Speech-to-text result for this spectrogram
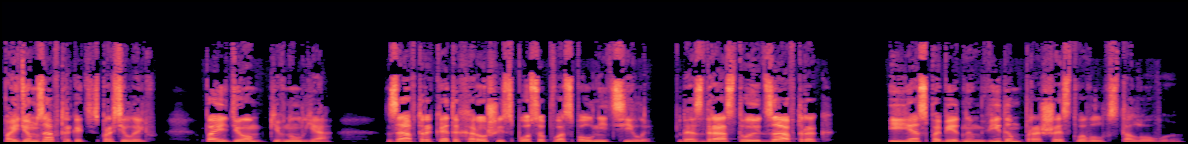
«Пойдем завтракать?» — спросил эльф. «Пойдем», — кивнул я. «Завтрак — это хороший способ восполнить силы. Да здравствует завтрак!» И я с победным видом прошествовал в столовую.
